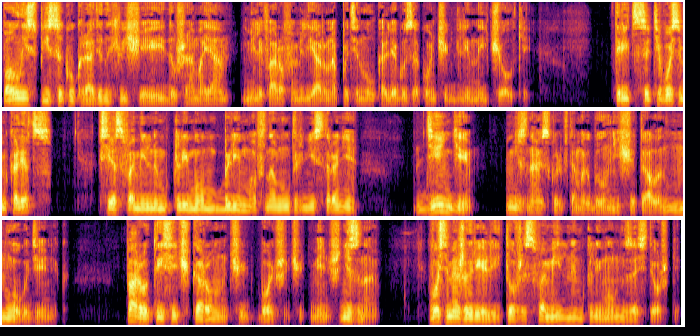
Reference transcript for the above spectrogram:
«Полный список украденных вещей, душа моя», — Мелифаров фамильярно потянул коллегу за кончик длинной челки. «Тридцать восемь колец, все с фамильным клеймом Блимов на внутренней стороне. Деньги, не знаю, сколько там их было, не считала, ну, много денег. Пару тысяч корон, чуть больше, чуть меньше, не знаю. Восемь ожерелий, тоже с фамильным клеймом на застежке.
